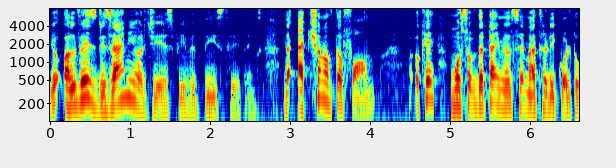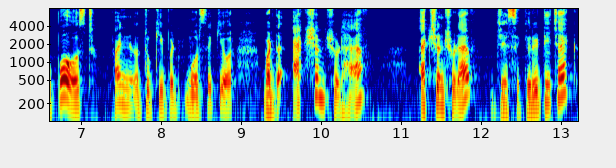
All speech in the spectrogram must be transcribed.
you always design your JSP with these three things the action of the form okay most of the time you will say method equal to post fine to keep it more secure, but the action should have action should have j security check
